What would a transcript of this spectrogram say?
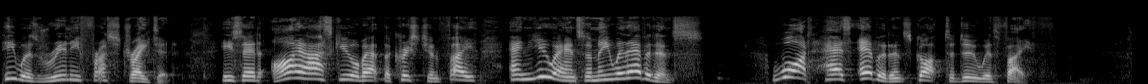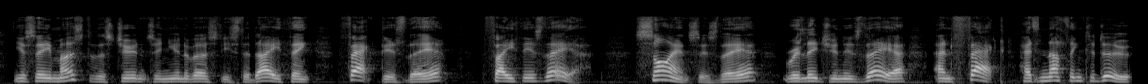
he was really frustrated. He said, I ask you about the Christian faith, and you answer me with evidence. What has evidence got to do with faith? You see, most of the students in universities today think fact is there, faith is there, science is there, religion is there, and fact has nothing to do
